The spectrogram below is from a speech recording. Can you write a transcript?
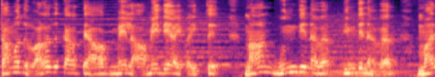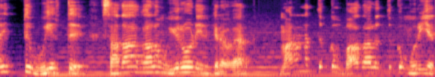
தமது வலது கரத்தை அவர் மேல் அமைதியாய் வைத்து நான் முந்தினவர் பிந்தினவர் மறித்து உயிர்த்து சதாகாலம் உயிரோடு இருக்கிறவர் மரணத்துக்கும் பாதாளத்துக்கும் உரிய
